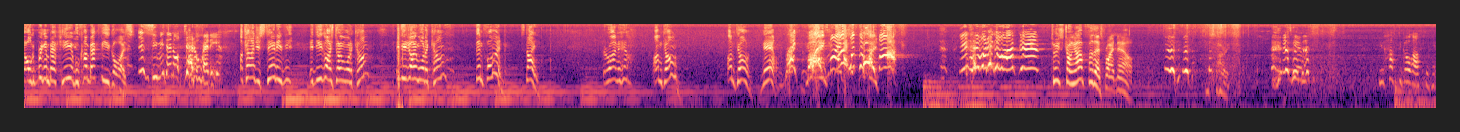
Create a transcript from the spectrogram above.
I'll bring them back here. We'll come back for you guys. Assuming they're not dead already. I can't understand it. If you, if you guys don't want to come, if you don't want to come, then fine. Stay. But right now, I'm going. I'm going. Now. Mike! Mike! Mike! What the Mike! fuck? You do want to go after him? Too strung up for this right now. I'm sorry. Tim, you have to go after him.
